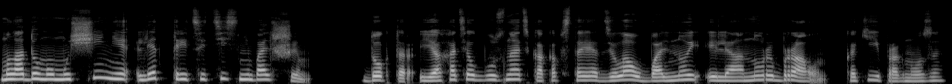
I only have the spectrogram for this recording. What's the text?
молодому мужчине лет тридцати с небольшим. «Доктор, я хотел бы узнать, как обстоят дела у больной Элеоноры Браун. Какие прогнозы?»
